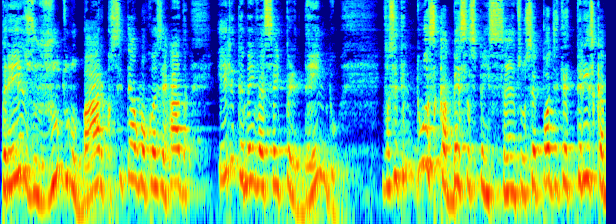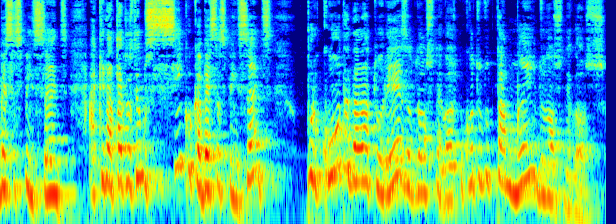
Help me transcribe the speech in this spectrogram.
preso junto no barco, se tem alguma coisa errada, ele também vai sair perdendo. Você tem duas cabeças pensantes, você pode ter três cabeças pensantes. Aqui na TAC nós temos cinco cabeças pensantes, por conta da natureza do nosso negócio, por conta do tamanho do nosso negócio.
